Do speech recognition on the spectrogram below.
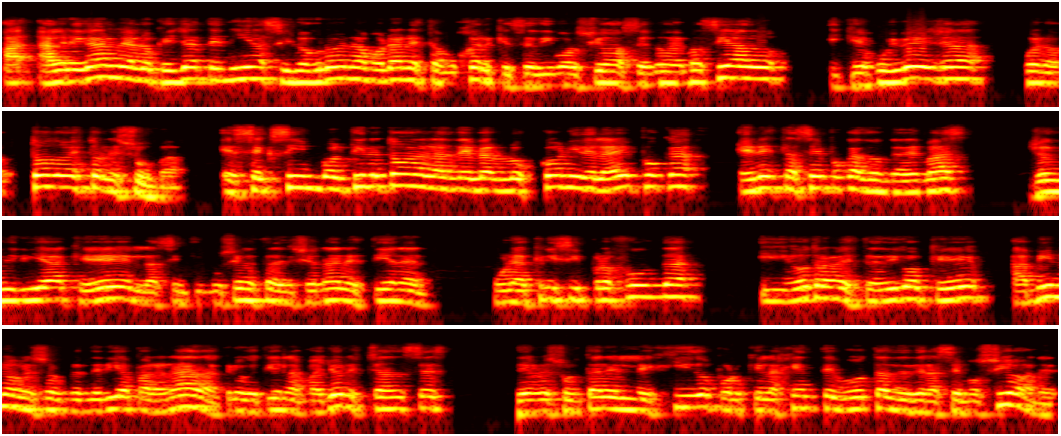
agregarle a lo que ya tenía, si logró enamorar a esta mujer que se divorció hace no demasiado y que es muy bella, bueno, todo esto le suma. Es sex symbol, tiene todas las de Berlusconi de la época, en estas épocas donde además yo diría que las instituciones tradicionales tienen una crisis profunda y otra vez te digo que a mí no me sorprendería para nada, creo que tiene las mayores chances de resultar elegido porque la gente vota desde las emociones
